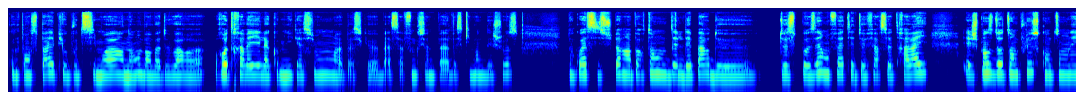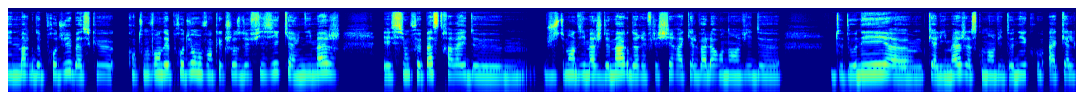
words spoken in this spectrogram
qu'on ne pense pas. Et puis au bout de six mois, un an, bah, on va devoir retravailler la communication parce que bah, ça ne fonctionne pas, parce qu'il manque des choses. Donc ouais, c'est super important dès le départ de, de se poser en fait et de faire ce travail. Et je pense d'autant plus quand on est une marque de produits parce que quand on vend des produits, on vend quelque chose de physique, à une image. Et si on fait pas ce travail de justement d'image de marque, de réfléchir à quelle valeur on a envie de, de donner, quelle image est-ce qu'on a envie de donner, à quel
